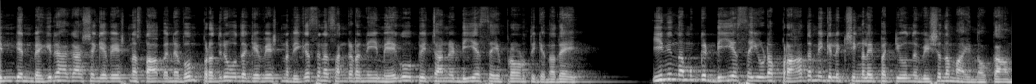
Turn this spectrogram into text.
ഇന്ത്യൻ ബഹിരാകാശ ഗവേഷണ സ്ഥാപനവും പ്രതിരോധ ഗവേഷണ വികസന സംഘടനയും ഏകോപിപ്പിച്ചാണ് ഡി എസ് ഐ പ്രവർത്തിക്കുന്നത്. ഇനി നമുക്ക് ഡി എസ് ഐയുടെ പ്രാഥമിക ലക്ഷ്യങ്ങളെ പറ്റി ഒന്ന് വിശദമായി നോക്കാം.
